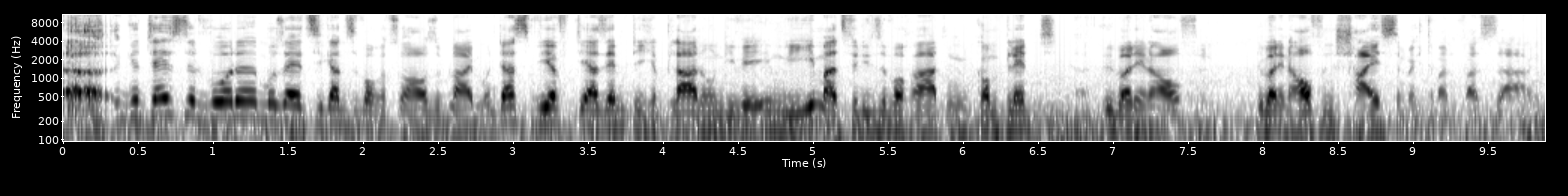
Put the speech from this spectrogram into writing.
äh, getestet wurde, muss er jetzt die ganze Woche zu Hause bleiben. Und das wirft ja sämtliche Planungen, die wir irgendwie jemals für diese Woche hatten, komplett über den Haufen. Über den Haufen Scheiße, möchte man fast sagen.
